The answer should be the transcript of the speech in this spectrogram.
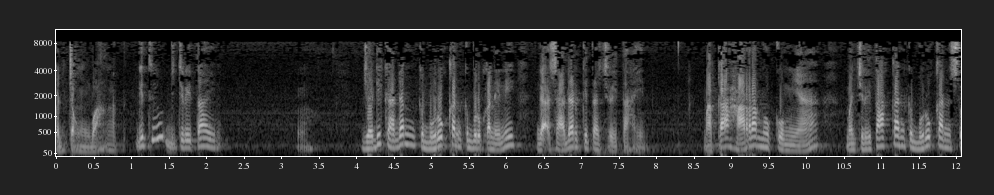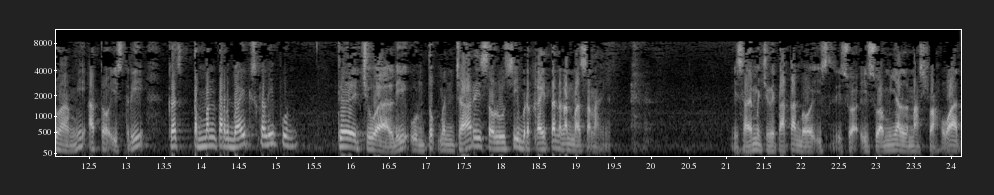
kenceng banget. Gitu diceritain. Ya. Jadi kadang keburukan-keburukan ini nggak sadar kita ceritain. Maka haram hukumnya menceritakan keburukan suami atau istri ke teman terbaik sekalipun. Kecuali untuk mencari solusi berkaitan dengan masalahnya. Misalnya menceritakan bahwa istri suaminya lemah syahwat.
